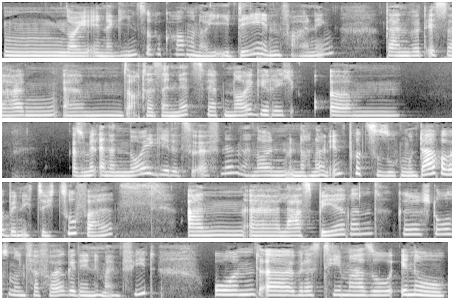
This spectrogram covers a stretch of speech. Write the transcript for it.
mh, neue Energien zu bekommen, neue Ideen vor allen Dingen, dann würde ich sagen, ähm, auch dass sein Netzwerk neugierig, ähm, also mit einer Neugierde zu öffnen, nach neuen, nach neuen Inputs zu suchen. Und darüber bin ich durch Zufall an äh, Lars Behrendt gestoßen und verfolge den in meinem Feed und äh, über das Thema so Inno,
